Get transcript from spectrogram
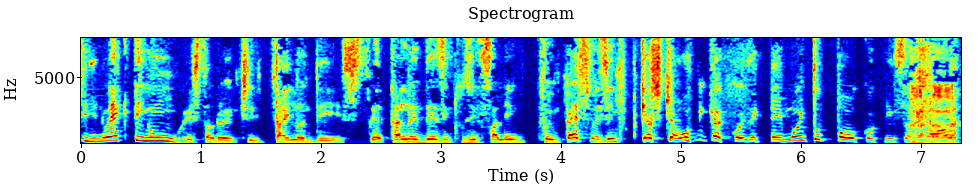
e não é que tem um restaurante tailandês. É, tailandês, inclusive, falei, foi um péssimo exemplo, porque acho que é a única coisa que tem muito pouco aqui em São Paulo,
